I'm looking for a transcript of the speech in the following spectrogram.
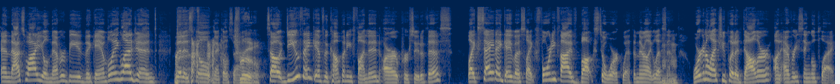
And that's why you'll never be the gambling legend that is Phil Mickelson. True. So, do you think if the company funded our pursuit of this, like say they gave us like 45 bucks to work with and they're like, "Listen, mm-hmm. we're going to let you put a dollar on every single play."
